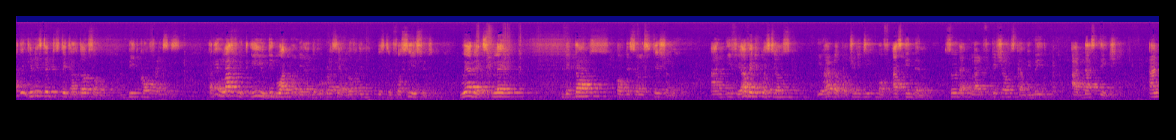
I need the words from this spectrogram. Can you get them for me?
I think even State2State has done some bid conferences. I think last week EU did one on the democracy and governing system for where they explain the terms of the solicitation, and if you have any questions, you have the opportunity of asking them so that clarifications can be made at that stage. And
